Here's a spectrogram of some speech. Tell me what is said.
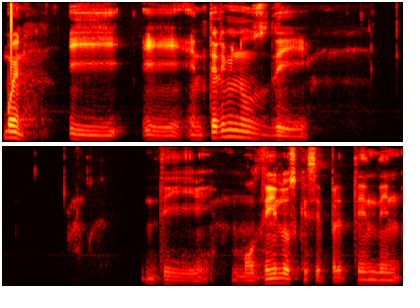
Bueno, y en términos de de modelos que se pretenden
